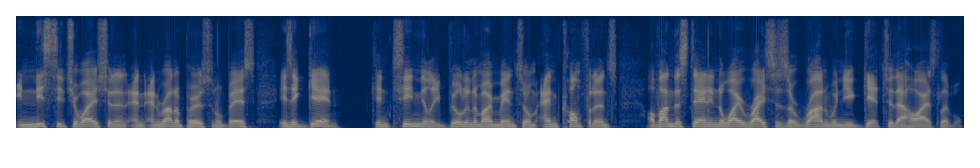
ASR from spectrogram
in this situation and, and, and run a personal best is again continually building the momentum and confidence of understanding the way races are run when you get to that highest level.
